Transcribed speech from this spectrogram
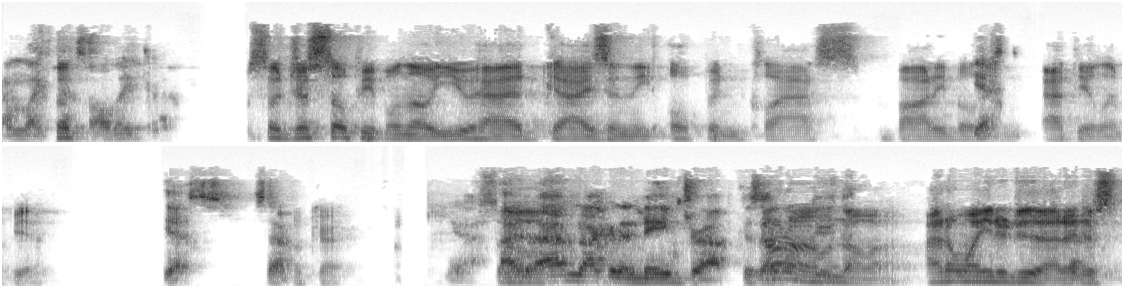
I'm like, "That's all they took." So just so people know, you had guys in the open class bodybuilding Yes. at the Olympia. Yes, so Okay. Yeah. So- I, I'm not going to name drop because I don't no, do no. I don't want you to do that. I just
